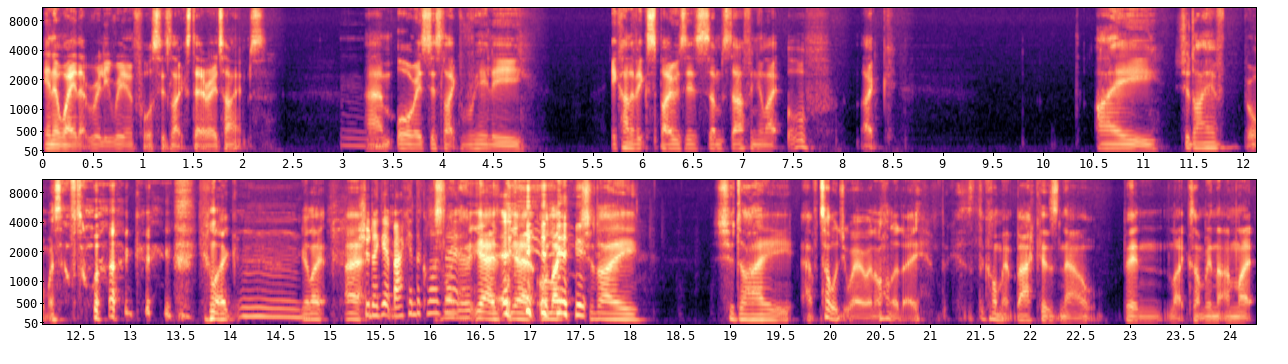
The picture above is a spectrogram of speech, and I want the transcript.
in a way that really reinforces like stereotypes. Um, or is just like really it kind of exposes some stuff and you're like oh like i should i have brought myself to work? You're like you're like uh, Should I get back in the I closet? go- yeah yeah. Or like should i should i have told you where we went on holiday? Because the comment back has now been like something that i'm like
